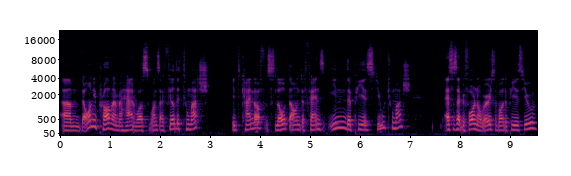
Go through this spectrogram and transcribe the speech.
Um, the only problem I had was once I filled it too much, it kind of slowed down the fans in the PSU too much. As I said before, no worries about the PSU.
